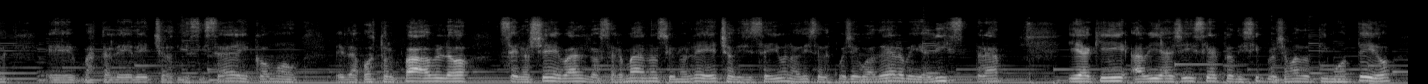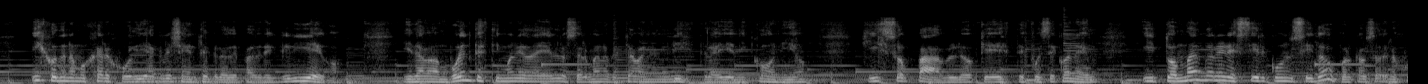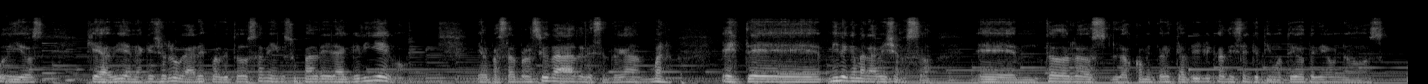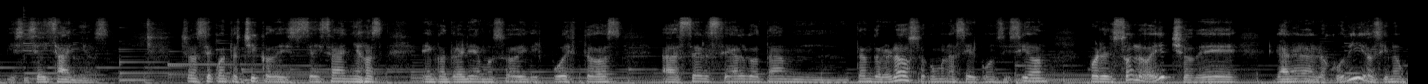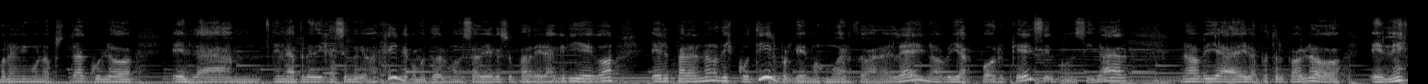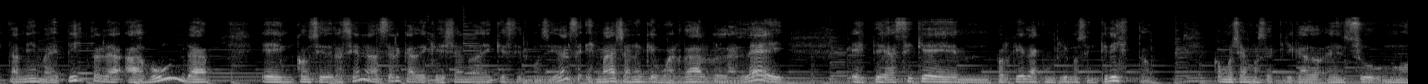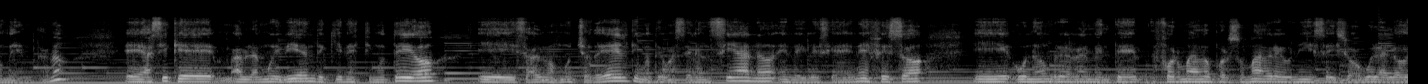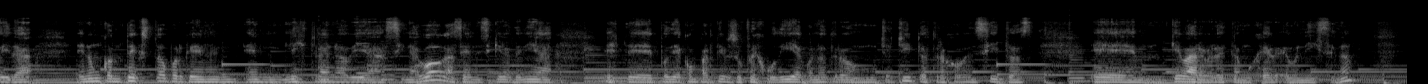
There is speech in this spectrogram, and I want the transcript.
Eh, basta leer Hechos 16, cómo el apóstol Pablo se lo llevan los hermanos. Si uno lee Hechos 16.1, dice, después llegó a Derbe y a Listra. Y aquí había allí cierto discípulo llamado Timoteo, hijo de una mujer judía creyente, pero de padre griego. Y daban buen testimonio de él los hermanos que estaban en Listra y en Iconio. Quiso Pablo que éste fuese con él, y tomándole le circuncidó por causa de los judíos que había en aquellos lugares, porque todos sabían que su padre era griego. Y al pasar por la ciudad les entregaban, bueno, este, mire qué maravilloso. Eh, todos los, los comentaristas bíblicos dicen que Timoteo tenía unos 16 años yo no sé cuántos chicos de 16 años encontraríamos hoy dispuestos a hacerse algo tan, tan doloroso como una circuncisión por el solo hecho de ganar a los judíos y no poner ningún obstáculo en la, en la predicación del Evangelio. Como todo el mundo sabía que su padre era griego, él para no discutir, porque hemos muerto a la ley, no había por qué circuncidar, no había el apóstol Pablo en esta misma epístola abunda en consideraciones acerca de que ya no hay que circuncidarse, es más, ya no hay que guardar la ley. Este, así que, mm, porque la cumplimos en Cristo, como ya hemos explicado en su momento, ¿no? Eh, así que habla muy bien de quién es Timoteo y sabemos mucho de él. Timoteo va a ser anciano en la iglesia en Éfeso y un hombre realmente formado por su madre Eunice y su abuela Loida en un contexto porque en, Listra no había sinagoga, o sea, ni siquiera tenía, este, podía compartir su fe judía con otros muchachitos, otros jovencitos. Eh, qué bárbaro esta mujer Eunice, ¿no?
